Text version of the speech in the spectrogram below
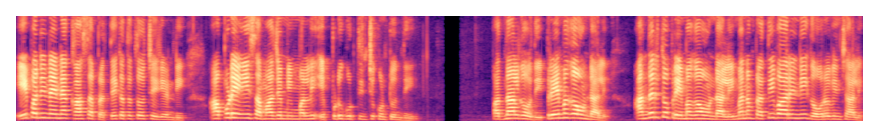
ఏ పనినైనా కాస్త ప్రత్యేకతతో చేయండి. అప్పుడే ఈ సమాజం మిమ్మల్ని ఎప్పుడు గుర్తించుకుంటుంది. పద్నాలుగవది ప్రేమగా ఉండాలి. అందరితో ప్రేమగా ఉండాలి. మనం ప్రతి వారిని గౌరవించాలి.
